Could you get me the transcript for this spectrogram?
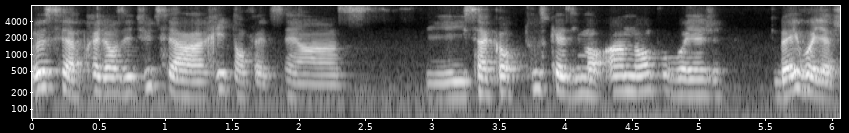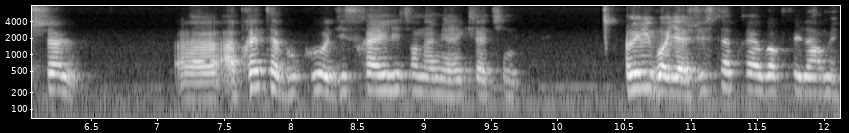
eux, c'est après leurs études, c'est un rite, en fait. Ils s'accordent tous quasiment un an pour voyager. Ben, ils voyagent seuls. Euh, après, tu as beaucoup d'Israélites en Amérique latine. Eux, ils voyagent juste après avoir fait l'armée.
